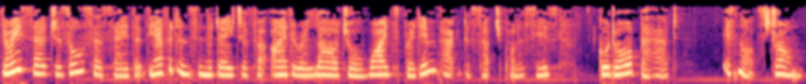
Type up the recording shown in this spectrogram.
The researchers also say that the evidence in the data for either a large or widespread impact of such policies, good or bad, is not strong.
